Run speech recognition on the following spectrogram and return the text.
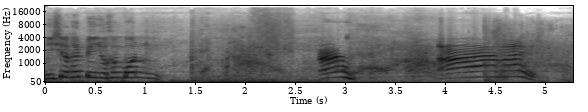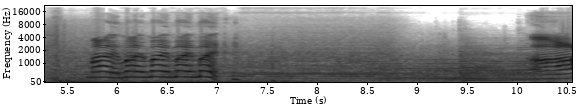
มีเชือกให้ปีนอยู่ข้างบนอ้าวอ้าไม่ ไม่ไม่ไม่ไม่ไม่อ่า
